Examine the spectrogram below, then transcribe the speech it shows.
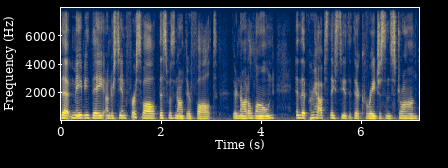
that maybe they understand, first of all, this was not their fault, they're not alone, and that perhaps they see that they're courageous and strong,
